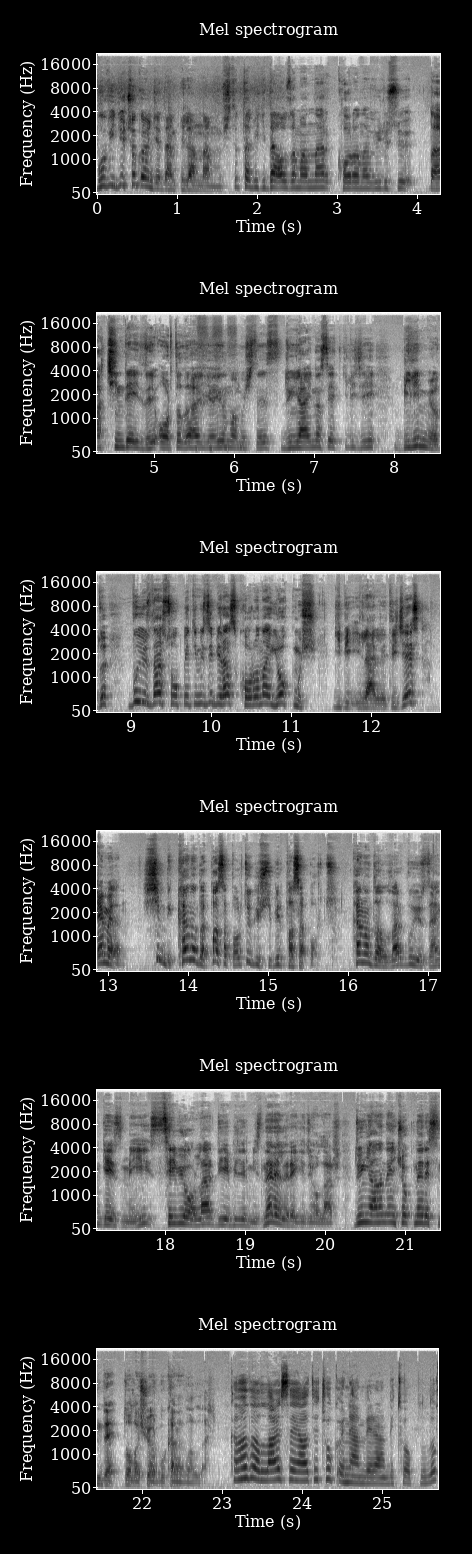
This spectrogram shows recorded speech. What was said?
Bu video çok önceden planlanmıştı. Tabii ki daha o zamanlar koronavirüsü daha Çin'deydi, ortalığa yayılmamıştı. Dünyayı nasıl etkileyeceği bilinmiyordu. Bu yüzden sohbetimizi biraz korona yokmuş gibi ilerleteceğiz. Emel Hanım, Şimdi Kanada pasaportu güçlü bir pasaport. Kanadalılar bu yüzden gezmeyi seviyorlar diyebilir miyiz? Nerelere gidiyorlar? Dünyanın en çok neresinde dolaşıyor bu Kanadalılar? Kanadalılar seyahate çok önem veren bir topluluk.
